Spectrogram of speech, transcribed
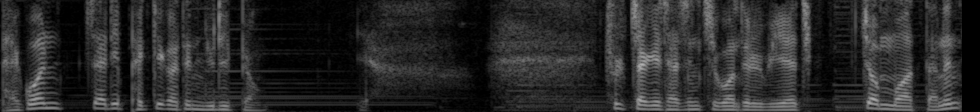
100원짜리 100개가 된 유리병. 이야. 출장이 잦은 직원들을 위해 직접 모았다는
